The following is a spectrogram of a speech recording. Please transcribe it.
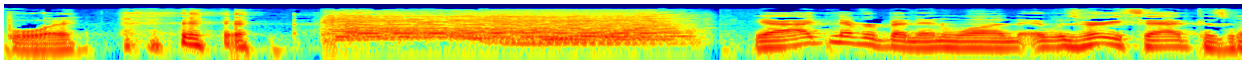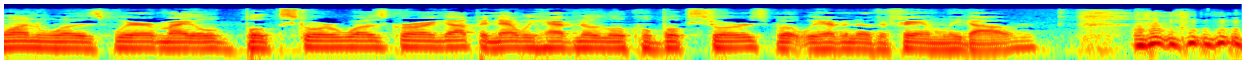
boy. Yeah, I'd never been in one. It was very sad because one was where my old bookstore was growing up, and now we have no local bookstores, but we have another Family Dollar. and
